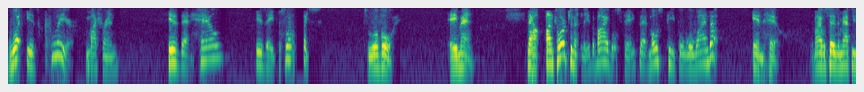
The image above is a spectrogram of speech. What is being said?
what is clear, my friend, is that hell is a place to avoid. Amen. Now, unfortunately, the Bible states that most people will wind up in hell. The Bible says in Matthew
